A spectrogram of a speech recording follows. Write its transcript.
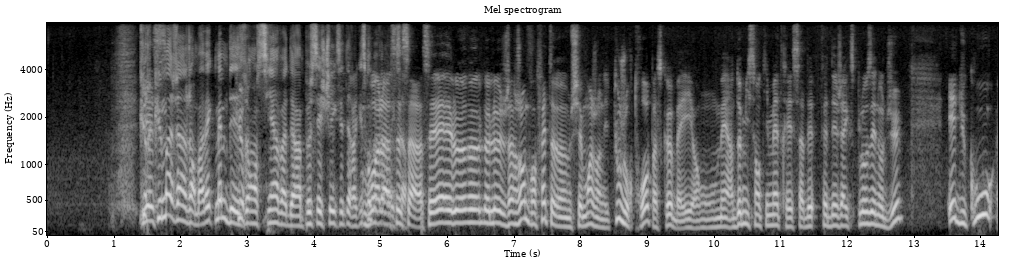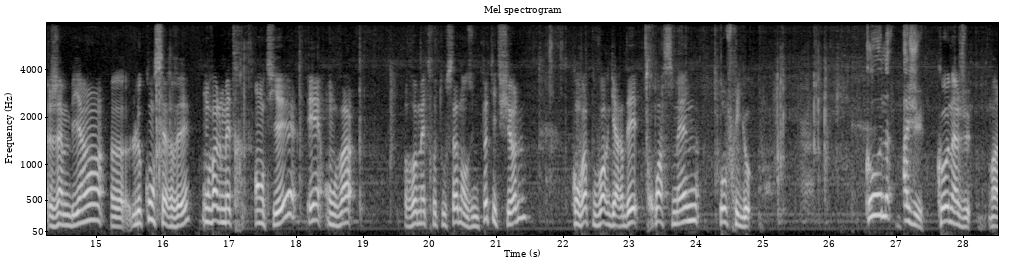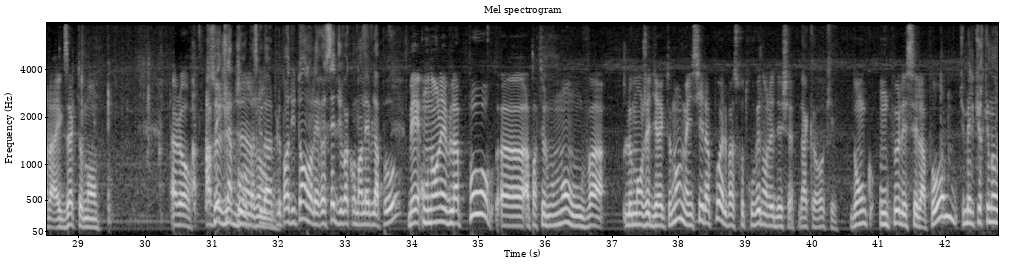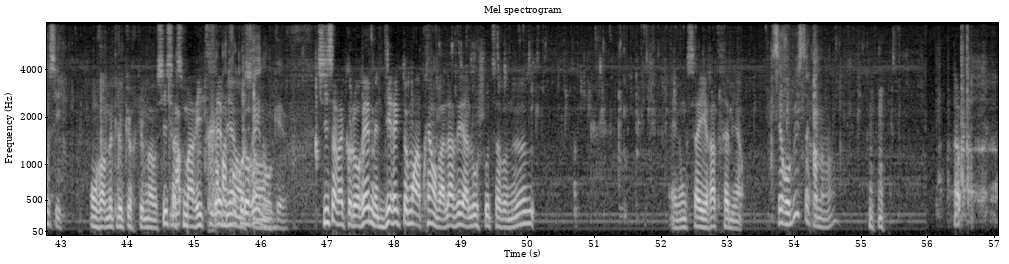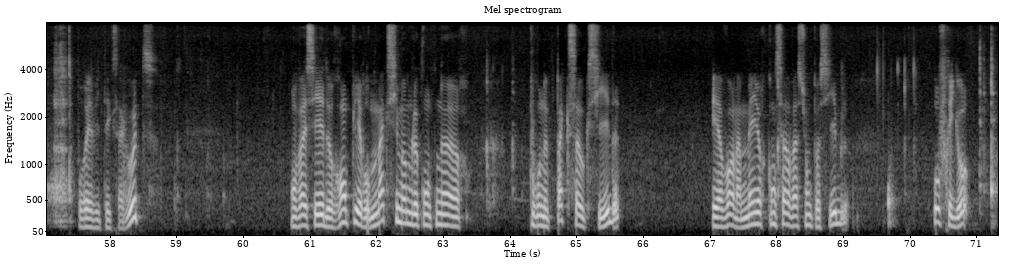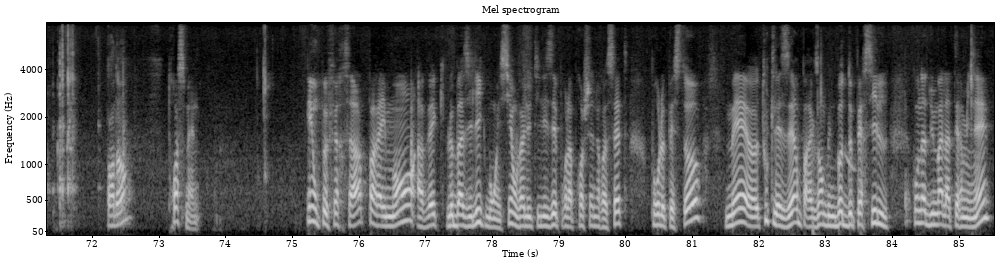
Curcuma gingembre, avec même des anciens, un peu séchés, etc. Qu'est-ce qu'on Voilà, c'est ça? C'est le, gingembre, en fait, euh, chez moi, j'en ai toujours trop parce que ben, on met un demi centimètre et ça fait déjà exploser notre jus. Et du coup, j'aime bien euh, le conserver. On va le mettre entier et on va remettre tout ça dans une petite fiole qu'on va pouvoir garder trois semaines au frigo. Cône à jus. Cône à jus, voilà, exactement. Alors, avec la peau, parce que la plupart du temps, dans les recettes, je vois qu'on enlève la peau. Mais on enlève la peau euh, à partir du moment où on va le manger directement, mais ici, la peau, elle va se retrouver dans les déchets. D'accord, ok. Donc, on peut laisser la peau. Tu mets le curcuma aussi On va mettre le curcuma aussi, ça se marie très bien trop coloré, donc. Si ça va colorer, mais directement après, on va laver à l'eau chaude savonneuse. Et donc, ça ira très bien. C'est robuste, ça, quand même. Hein Hop. Pour éviter que ça goûte. On va essayer de remplir au maximum le conteneur pour ne pas que ça oxyde et avoir la meilleure conservation possible au frigo. Pendant Trois semaines. Et on peut faire ça pareillement avec le basilic. Bon, ici, on va l'utiliser pour la prochaine recette, pour le pesto. Mais euh, toutes les herbes, par exemple, une botte de persil qu'on a du mal à terminer,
